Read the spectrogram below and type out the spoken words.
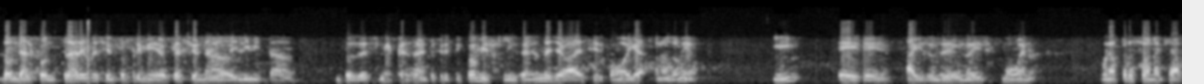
Donde al contrario me siento oprimido, presionado y limitado. Entonces mi pensamiento crítico a mis 15 años me lleva a decir como, oiga, esto no es lo mío. Y eh, ahí es donde uno dice como, bueno, una persona que ha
